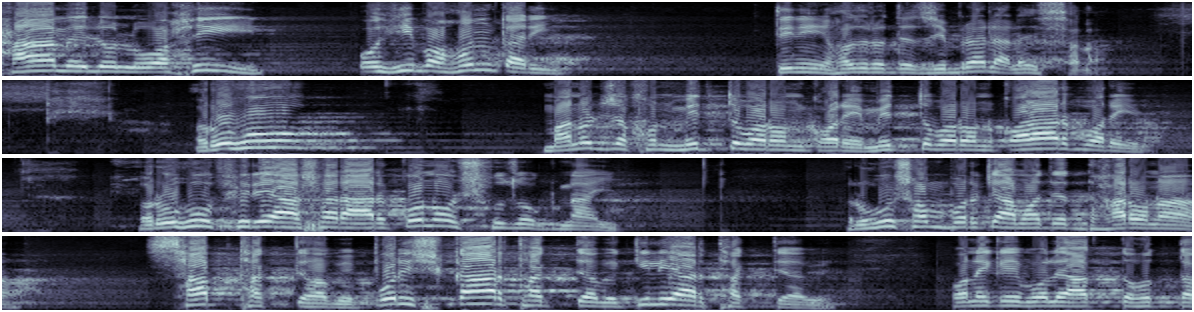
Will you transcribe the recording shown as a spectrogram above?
হামিলুল ওয়াহি, ওহি বহনকারী তিনি হজরতে জিব্রাইল আলাইসাল্লাম রুহু মানুষ যখন মৃত্যুবরণ করে, মৃত্যুবরণ করার পরে রুহু ফিরে আসার আর কোনো সুযোগ নাই। রুহু সম্পর্কে আমাদের ধারণা সাফ থাকতে হবে, পরিষ্কার থাকতে হবে, ক্লিয়ার থাকতে হবে। অনেকেই বলে, আত্মহত্যা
